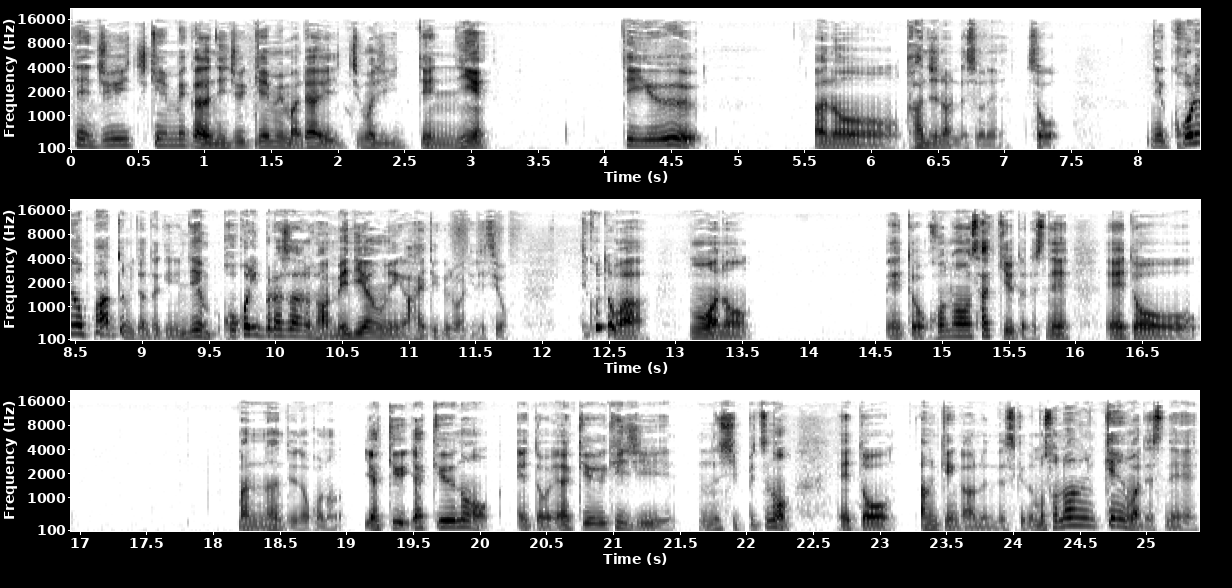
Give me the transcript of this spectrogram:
で、11件目から20件目までは1文字1.2円。っていう、あのー、感じなんですよね。そう。で、これをパッと見たときに、で、ここにプラスアルファメディア運営が入ってくるわけですよ。ってことは、もうあの、えっ、ー、と、このさっき言ったですね、えっ、ー、と、まあ、なんていうの、この野球、野球の、えっ、と、野球記事の執筆の、えっ、と、案件があるんですけども、その案件はですね、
